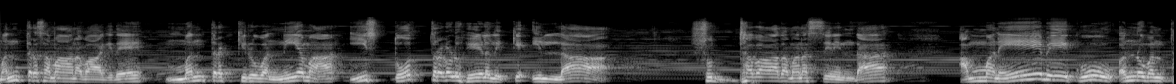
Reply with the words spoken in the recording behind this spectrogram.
ಮಂತ್ರ ಸಮಾನವಾಗಿದೆ ಮಂತ್ರಕ್ಕಿರುವ ನಿಯಮ ಈ ಸ್ತೋತ್ರಗಳು ಹೇಳಲಿಕ್ಕೆ ಇಲ್ಲ. ಶುದ್ಧವಾದ ಮನಸ್ಸಿನಿಂದ ಅಮ್ಮನೇ ಬೇಕು ಅನ್ನುವಂಥ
